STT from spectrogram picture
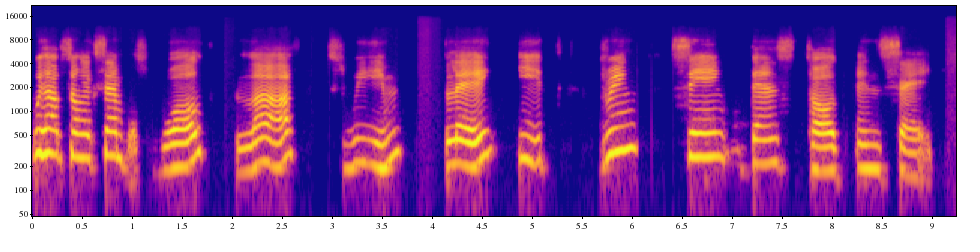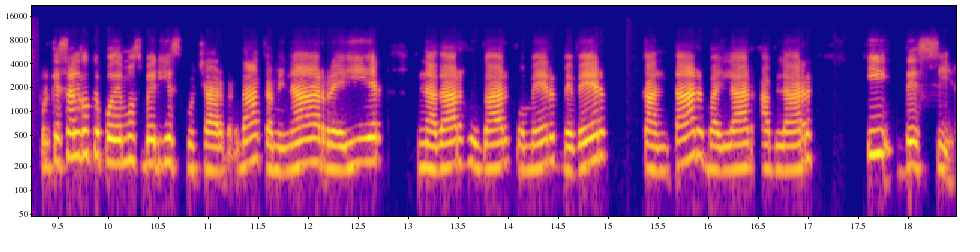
We have some examples. Walk, laugh, swim, play, eat, drink, sing, dance, talk, and say. Porque es algo que podemos ver y escuchar, ¿verdad? Caminar, reír, nadar, jugar, comer, beber, cantar, bailar, hablar, y decir.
